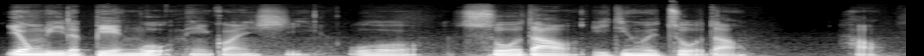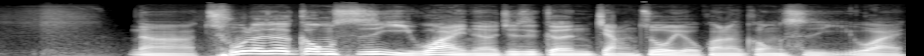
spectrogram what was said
用力的编我没关系，我说到一定会做到。好，那除了这个公司以外呢，就是跟讲座有关的公司以外，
